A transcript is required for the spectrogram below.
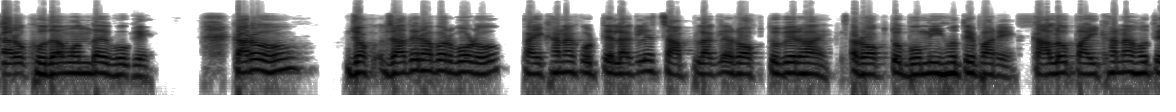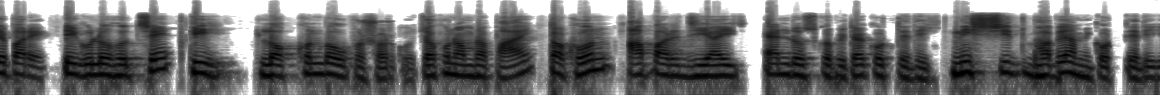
কারও ক্ষুধামন্দায় ভোগে। কারও যাদের আবার বড়, পায়খানা করতে লাগলে চাপ লাগলে রক্ত বের হয়, রক্ত বমি হতে পারে, কালো পায়খানা হতে পারে। এগুলো হচ্ছে কি? লক্ষণ বা উপসর্গ যখন আমরা পাই, তখন আপার জিআই অ্যান্ডোস্কোপিটা করতে দিই। নিশ্চিতভাবে আমি করতে দিই।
